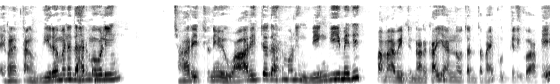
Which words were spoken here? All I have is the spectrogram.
එහෙම නැත්නම් විරමණ ධර්ම වලින් චාරිත්‍ර නෙවෙයි වාරිත්‍ර ධර්ම වලින් වෙන්වීමෙදිත් පමා වෙට නරකයි යන්න උතන තමයි පුද්ගලිකව අපේ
